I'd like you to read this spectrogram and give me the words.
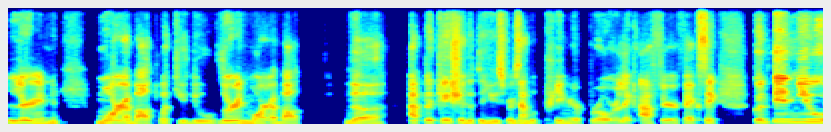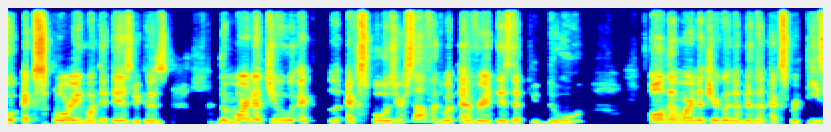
learn more about what you do learn more about the application that you use for example premiere pro or like after effects like continue exploring what it is because the more that you ex- expose yourself with whatever it is that you do all the more that you're to build an expertise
